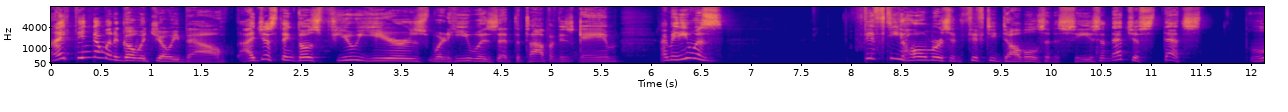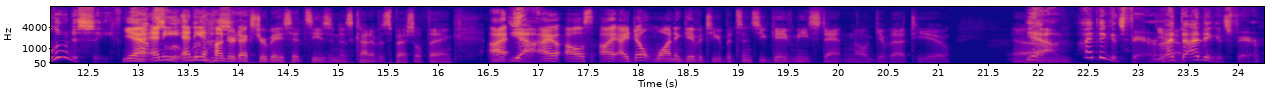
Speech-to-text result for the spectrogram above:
I think I'm going to go with Joey Belle. I just think those few years when he was at the top of his game. I mean, he was 50 homers and 50 doubles in a season. That just that's lunacy. Yeah, Absolute any any lunacy. hundred extra base hit season is kind of a special thing. I Yeah. I I'll, I I don't want to give it to you, but since you gave me Stanton, I'll give that to you. yeah, Um, I think it's fair. I, yeah. th- I think it's fair.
